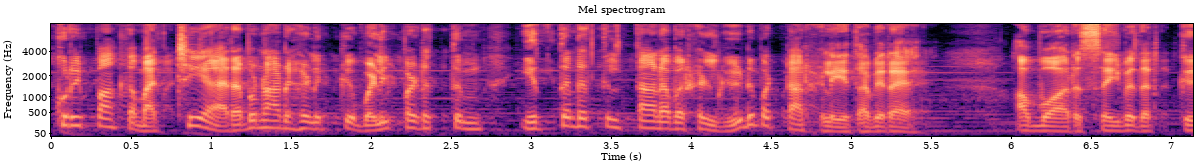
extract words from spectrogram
குறிப்பாக மற்றைய அரபு நாடுகளுக்கு வெளிப்படுத்தும் இத்தனத்தில் தான் அவர்கள் ஈடுபட்டார்களே தவிர அவ்வாறு செய்வதற்கு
